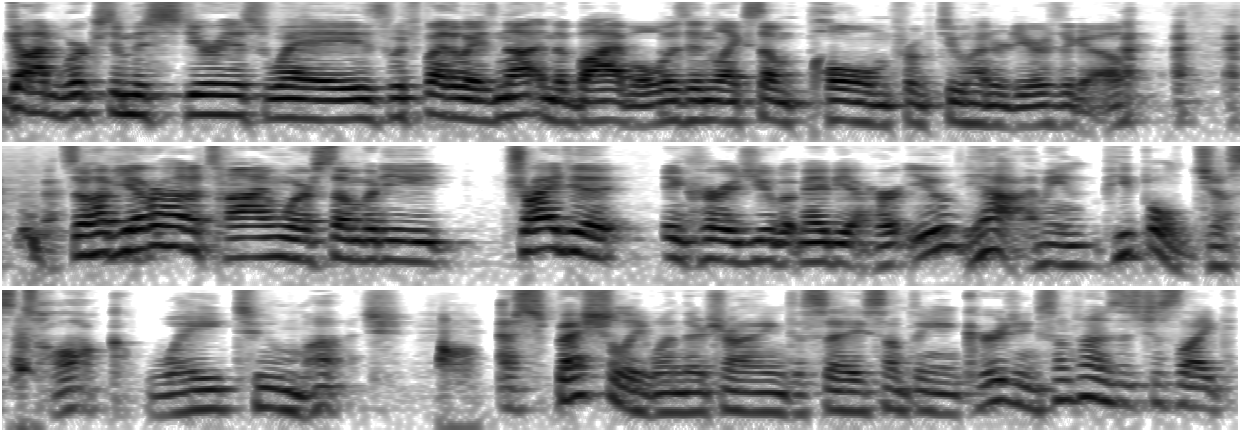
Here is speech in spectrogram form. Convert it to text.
God works in mysterious ways, which, by the way, is not in the Bible, was in like some poem from 200 years ago. So, have you ever had a time where somebody tried to encourage you, but maybe it hurt you? Yeah, I mean, people just talk way too much, especially when they're trying to say something encouraging. Sometimes it's just like,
